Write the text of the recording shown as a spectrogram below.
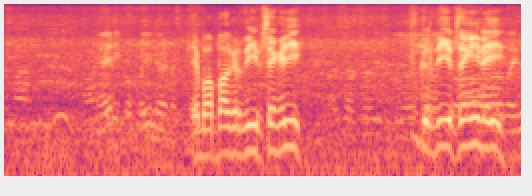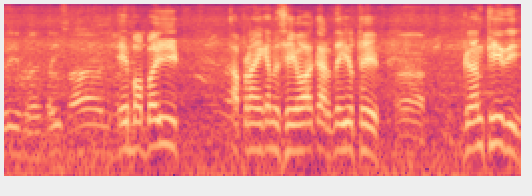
ਪਪਾ ਹੀ ਲੜ ਇਹ ਬਾਬਾ ਗੁਰਦੀਪ ਸਿੰਘ ਜੀ। ਗੁਰਦੀਪ ਸਿੰਘ ਜੀ ਨਹੀਂ ਇਹ ਬਾਬਾ ਜੀ ਆਪਣਾ ਇਹ ਕਹਿੰਦੇ ਸੇਵਾ ਕਰਦੇ ਜੀ ਉੱਥੇ। ਗ੍ਰੰਥੀ ਦੀ।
